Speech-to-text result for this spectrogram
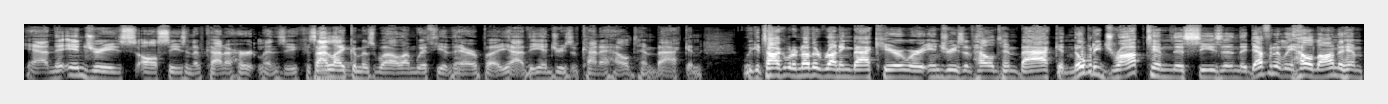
Yeah, and the injuries all season have kind of hurt Lindsay because mm-hmm. I like mm-hmm. him as well. I'm with you there, but yeah, the injuries have kind of held him back. And we could talk about another running back here where injuries have held him back and nobody dropped him this season. They definitely held on to him,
